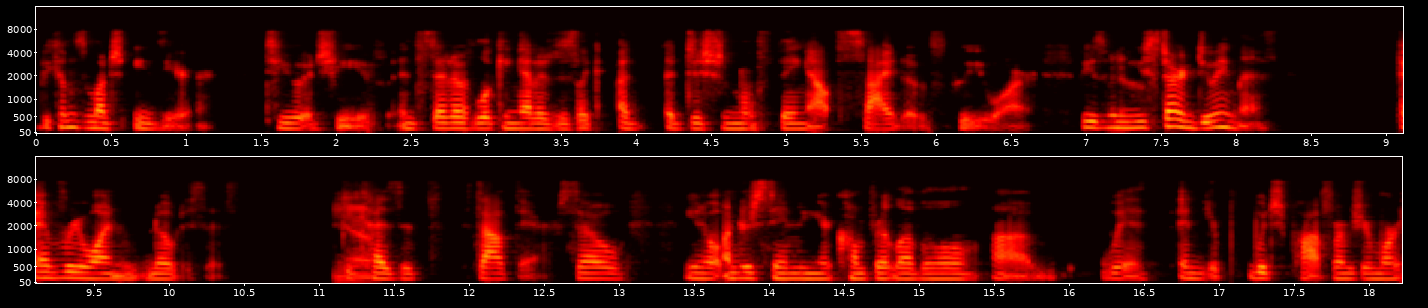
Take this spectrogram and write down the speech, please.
it becomes much easier to achieve instead of looking at it as like an additional thing outside of who you are because when Yeah. you start doing this everyone notices Yeah. because it's it's out there. So you know, understanding your comfort level um, with and your which platforms you're more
